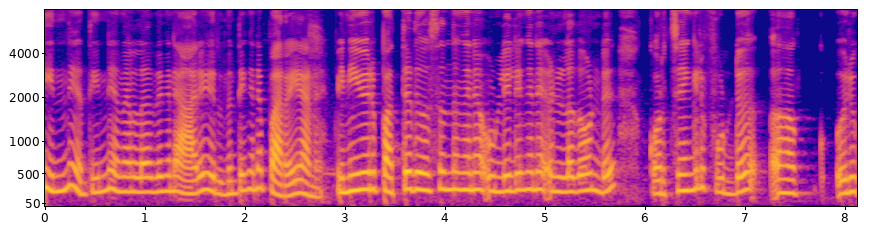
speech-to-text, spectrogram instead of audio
തിന്നേ തിന്നേ എന്നുള്ളത് ഇങ്ങനെ ആരോ ഇരുന്നിട്ട് ഇങ്ങനെ പറയാണ്. പിന്നെ ഈ ഒരു പത്ത് ദിവസം ഇങ്ങനെ ഉള്ളിൽ ഇങ്ങനെ ഉള്ളതുകൊണ്ട് കുറച്ചെങ്കിലും ഫുഡ് ഒരു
